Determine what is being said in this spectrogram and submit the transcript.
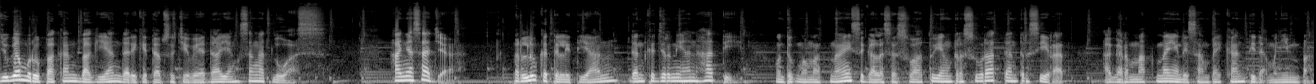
juga merupakan bagian dari kitab suci Weda yang sangat luas. Hanya saja, perlu ketelitian dan kejernihan hati untuk memaknai segala sesuatu yang tersurat dan tersirat agar makna yang disampaikan tidak menyimpang.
